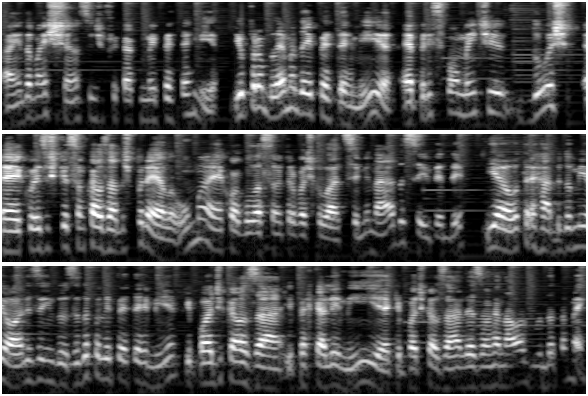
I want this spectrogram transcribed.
ainda mais chance de ficar com uma hipertermia. E o problema da hipertermia é principalmente duas é, coisas que são causadas por ela. Uma é coagulação intravascular vascular disseminada, CIVD, e a outra é rabdomiólise induzida pela hipertermia, que pode causar hipercalemia, que pode causar lesão renal aguda também.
